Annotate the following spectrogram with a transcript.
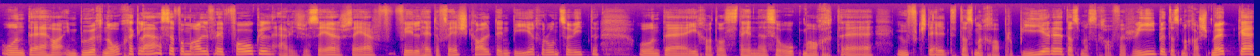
und äh, habe im Buch nachgelesen vom Alfred Vogel. Er ist sehr, sehr viel hat er festgehalten in Büchern und so weiter und äh, ich habe das dann so gemacht, äh, aufgestellt, dass man kann probieren, dass man es kann verreiben, dass man kann schmecken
